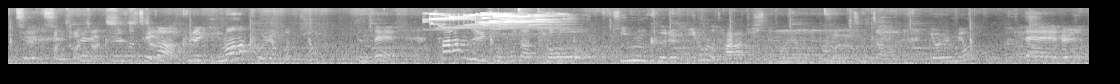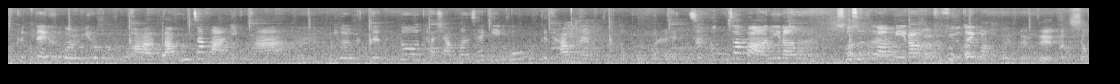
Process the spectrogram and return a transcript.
그치 그치. 맞지, 맞지, 그, 맞지. 래서 진짜. 제가 글을 이만하게 올렸거든요. 근데 사람들이 저보다 더 긴 글을 위로로 달아주시는 거예요. 한 맞아. 진짜 10명? 그때를, 그때 그걸 위로 받고, 아, 나 혼자가 아니구나. 이걸 그때 또 다시 한번 새기고, 그 다음날부터 또 공부를 했지. 혼자가 아니라는 소속감이랑. 유대감 밴드에 딱 시험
